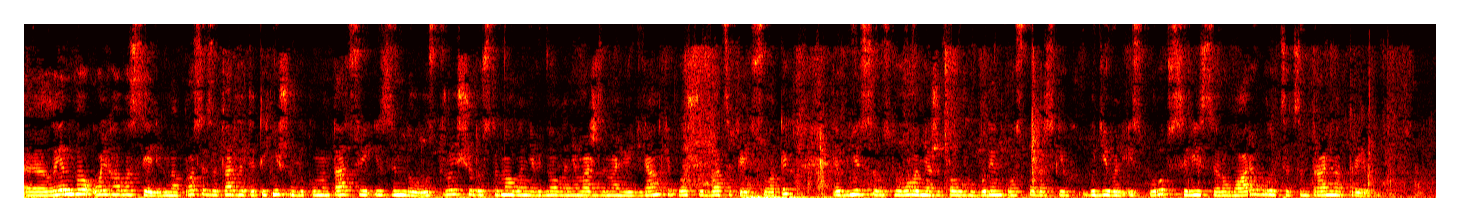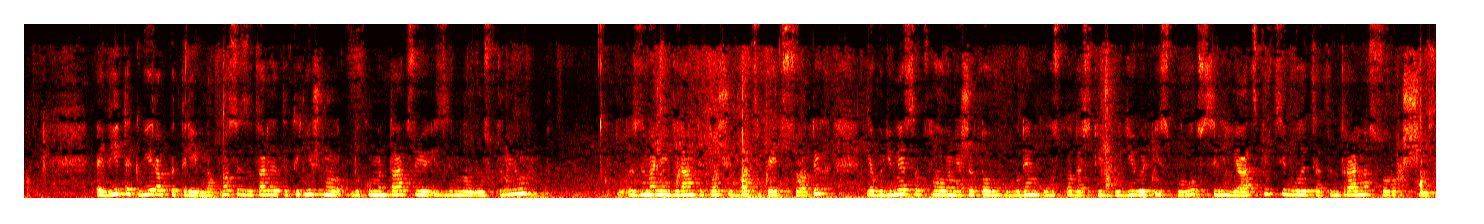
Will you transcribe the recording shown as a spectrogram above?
Е, Линва Ольга Васильівна просить затвердити технічну документацію із землеустрою щодо встановлення відновлення меж земельної ділянки площею 25 сотих для будівництва обслуговування житлового будинку, господарських будівель і споруд в селі Сировари, вулиця Центральна, 3. Е, Вітик Віра Петрівна просить затвердити технічну документацію із землеустрою земельної ділянки площею 25 сотих для будівництва обслуговування житлового будинку, господарських будівель і споруд в селі Яцьківці, вулиця Центральна, 46.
